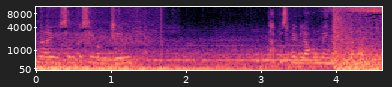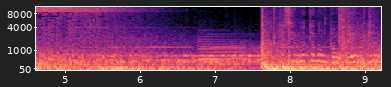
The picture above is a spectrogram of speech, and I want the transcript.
Inaayusan ko si Mang Jim. Tapos bigla akong may nakita yun. Tapos yung mata ng bangkay, biglang,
